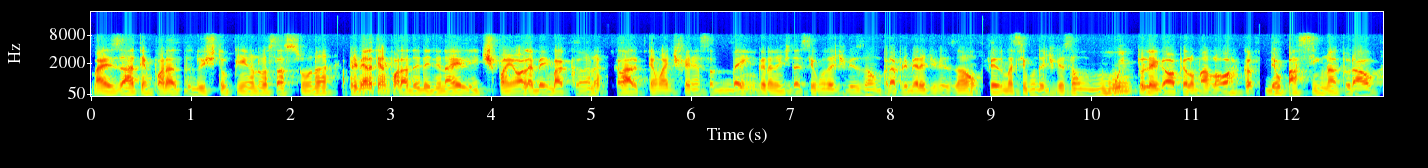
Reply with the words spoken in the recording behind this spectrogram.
mas a temporada do Stupian no Osasuna, a primeira temporada dele na elite espanhola é bem bacana. Claro que tem uma diferença bem grande da segunda divisão para a primeira divisão. Fez uma segunda divisão muito legal pelo Mallorca, deu passinho natural.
